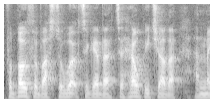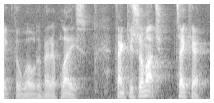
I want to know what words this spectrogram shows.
for both of us to work together to help each other and make the world a better place. Thank you so much. Take care.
